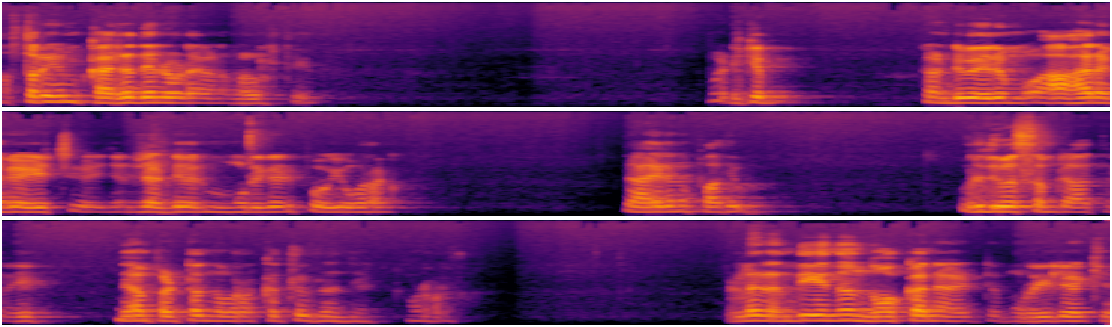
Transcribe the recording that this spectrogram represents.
അത്രയും കരുതലോടെയാണ് വളർത്തിയത്. പഠിക്കും രണ്ടുപേരും ആഹാരം കഴിച്ച് കഴിഞ്ഞിട്ട് രണ്ടുപേരും മുറികളിൽ പോയി ഉറങ്ങും. ഇതായിരുന്നു പതിവ്. ഒരു ദിവസം രാത്രി ഞാൻ പെട്ടെന്ന് ഉറക്കത്തിൽ നിന്ന് ഉണർന്നു. പിള്ളേർ എന്ത് ചെയ്യുന്നത് നോക്കാനായിട്ട് മുറിയിലേക്ക്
